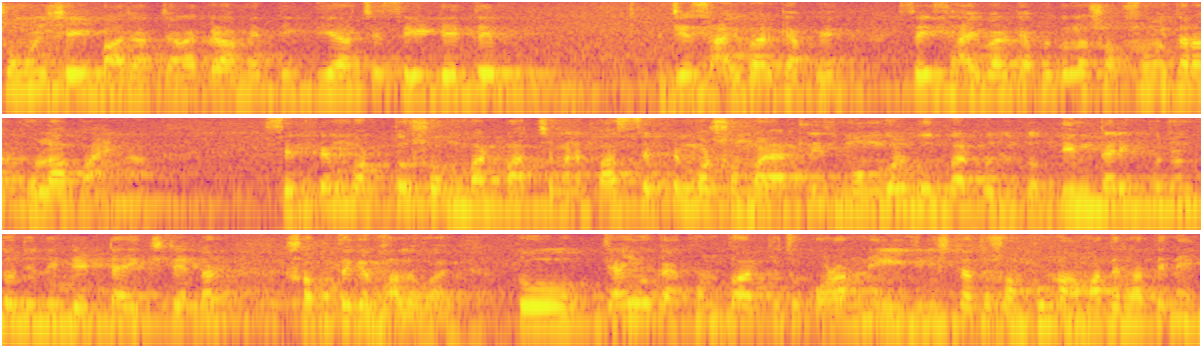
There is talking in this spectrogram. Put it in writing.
সময় সেই বাজার, যারা গ্রামের দিক দিয়ে আছে, সেই ডেতে যে সাইবার ক্যাফে সেই সাইবার ক্যাফেগুলো সবসময় তারা খোলা পায় না। সেপ্টেম্বর তো সোমবার পাচ্ছে মানে ফার্স্ট সেপ্টেম্বর সোমবার অ্যাটলিস্ট মঙ্গল বুধবার পর্যন্ত। তিন তারিখ পর্যন্ত যদি ডেটটা এক্সটেন্ড হয় সব থেকে ভালো হয়। তো যাই হোক, এখন তো আর কিছু করার নেই, এই জিনিসটা তো সম্পূর্ণ আমাদের হাতে নেই।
